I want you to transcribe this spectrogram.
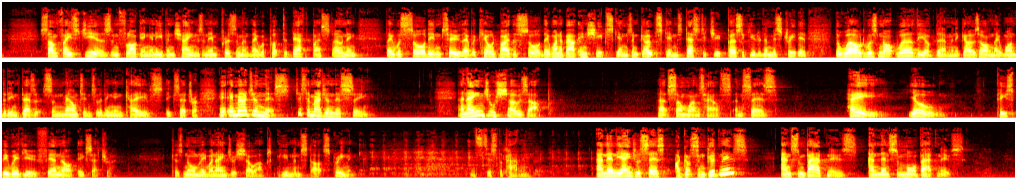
Some faced jeers and flogging and even chains and imprisonment. They were put to death by stoning. They were sawed in two. They were killed by the sword. They went about in sheepskins and goatskins, destitute, persecuted, and mistreated. The world was not worthy of them. And it goes on. They wandered in deserts and mountains, living in caves, etc. Imagine this. Just imagine this scene. An angel shows up at someone's house and says, Hey, yo, peace be with you, fear not, etc. Because normally when angels show up, humans start screaming. That's just the pattern. And then the angel says, I've got some good news and some bad news and then some more bad news.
